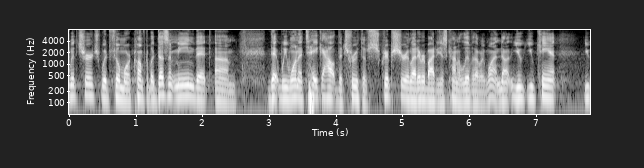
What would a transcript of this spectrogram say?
with church would feel more comfortable. It doesn't mean that, um, that we want to take out the truth of Scripture and let everybody just kind of live that way want. No, you, you, can't, you,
